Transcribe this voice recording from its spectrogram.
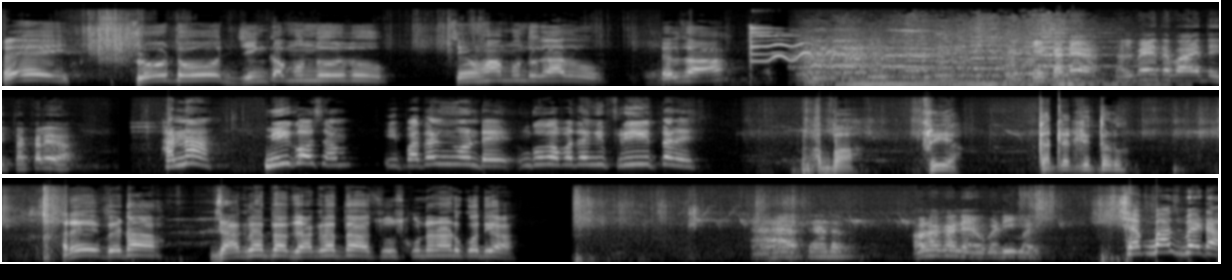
ఏయ్ ఫ్లూటు జింక ముందు సింహం ముందు కాదు. తెలుసా? ఏ కన్నయ్య నలభై అయితే బాగా అవుతాయి తక్కలేదా? అన్న మీకోసం ఈ పతంగి కొంటే ఇంకొక పతంగి ఫ్రీ ఇస్తానే అబ్బా ఫ్రీయా? కట్లెట్లు ఇస్తాడు అరే బేటా జాగ్రత్త జాగ్రత్త చూసుకుంటున్నాడు కొద్దిగా. అవునా కన్నయ్య ఒకటి మరి. షబ్బాస్ బేటా.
